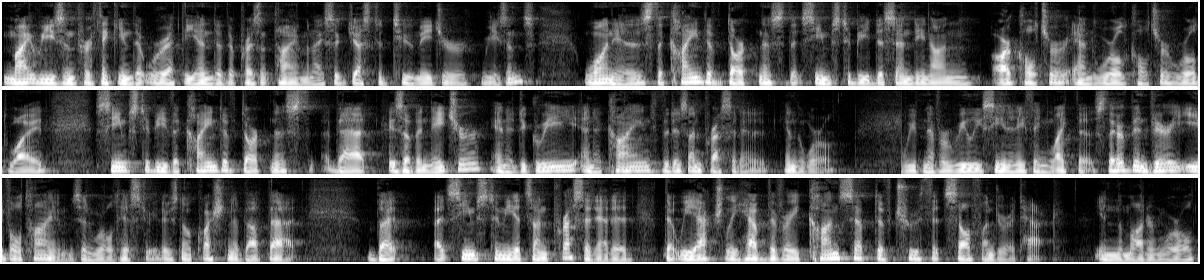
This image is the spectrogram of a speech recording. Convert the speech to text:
my reason for thinking that we're at the end of the present time, and I suggested two major reasons. One is the kind of darkness that seems to be descending on our culture and world culture worldwide seems to be the kind of darkness that is of a nature and a degree and a kind that is unprecedented in the world. We've never really seen anything like this. There have been very evil times in world history, there's no question about that. But it seems to me it's unprecedented that we actually have the very concept of truth itself under attack in the modern world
